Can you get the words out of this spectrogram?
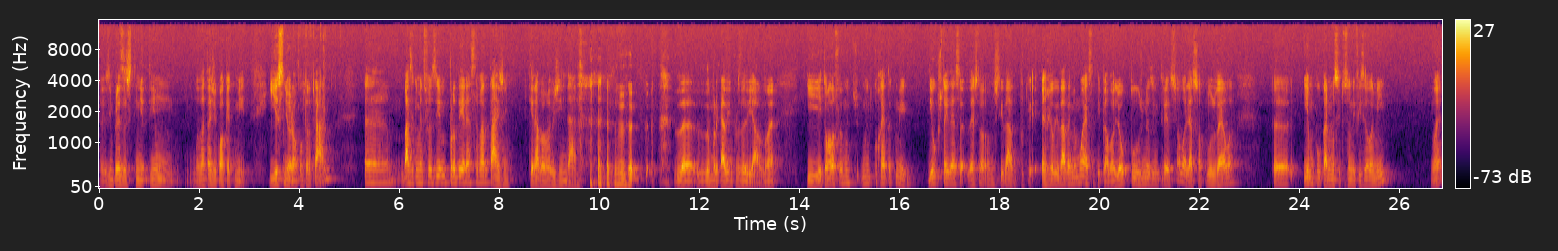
as empresas tinham, tinham uma vantagem qualquer comigo. E a senhora, ao contratar-me, uh, basicamente fazia-me perder essa vantagém tirava a virgindade do mercado empresarial, não é? E então ela foi muito, muito correta comigo. E eu gostei dessa, desta honestidade, porque a realidade é mesmo essa. Tipo, ela olhou pelos meus interesses. Se ela olhasse só pelos dela, uh, ia-me colocar numa situação difícil a mim, não é?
